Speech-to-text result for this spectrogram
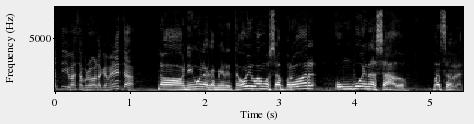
Mati? ¿Vas a probar la camioneta? No, ninguna camioneta. Hoy vamos a probar un buen asado. Vas a ver.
